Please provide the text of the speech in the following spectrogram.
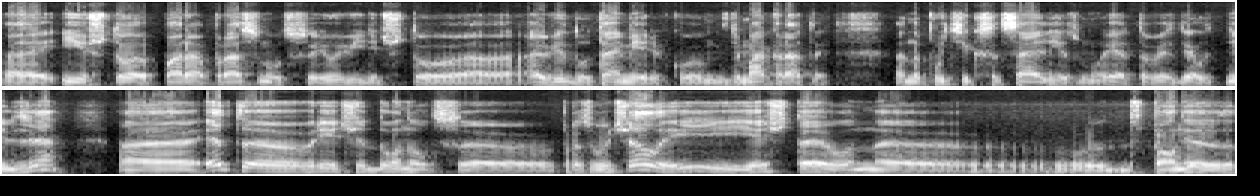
э, и что пора проснуться и увидеть, что а, ведут Америку демократы на пути к социализму, этого сделать нельзя. А, это в речи Дональдса прозвучало, и я считаю, он э, вполне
